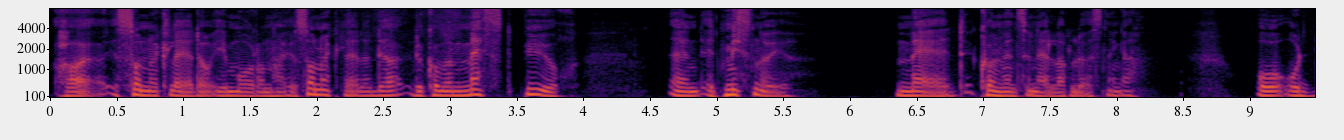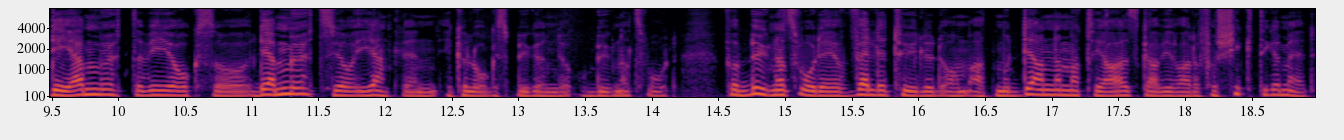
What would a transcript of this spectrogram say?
har jag sådana kläder och imorgon har jag sådana kläder. Det, det kommer mest ur en, ett missnöje med konventionella lösningar. Och, och där möter vi också, där möts ju egentligen ekologiskt byggande och byggnadsvård. För byggnadsvård är väldigt tydligt om att moderna material ska vi vara försiktiga med.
